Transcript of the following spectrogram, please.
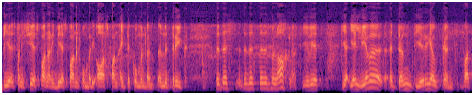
B van die C-span na die B-span om by die A-span uit te kom in in matriek dit is dit is dit is belaglik. Jy weet jy, jy lewe 'n ding deur jou kind wat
